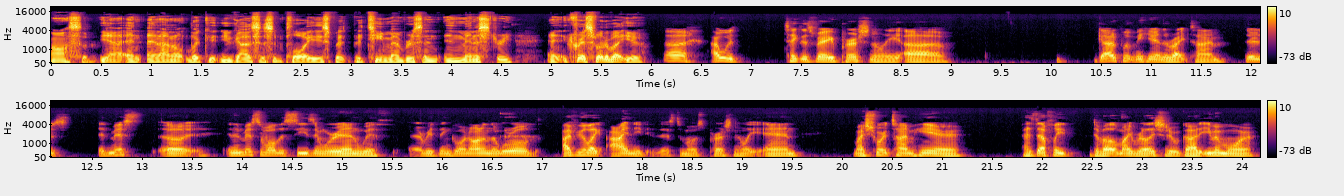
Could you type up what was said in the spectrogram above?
Awesome. Yeah, and, and I don't look at you guys as employees, but, but team members in, in ministry. And Chris, what about you? Uh, I would take this very personally. Uh, God put me here in the right time. There's amidst uh, in the midst of all the season we're in with everything going on in the world, I feel like I needed this the most personally. And my short time here has definitely developed my relationship with God even more.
